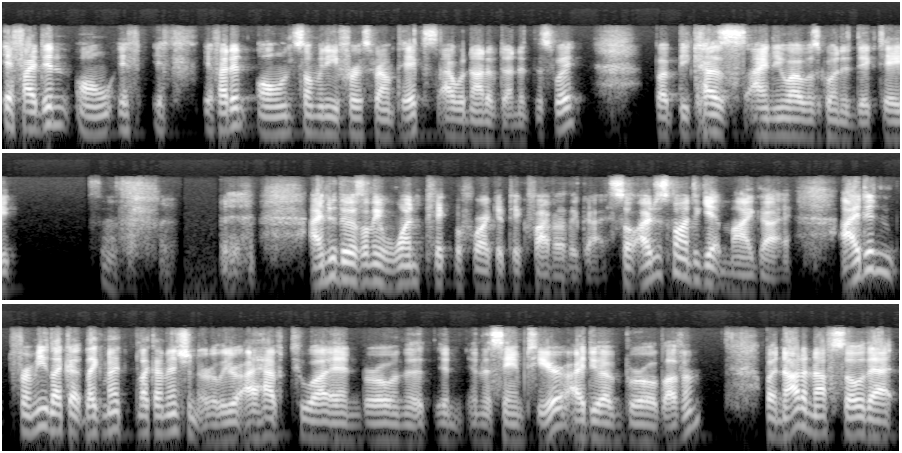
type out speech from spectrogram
if I didn't own if if if I didn't own so many first round picks, I would not have done it this way. But because I knew I was going to dictate I knew there was only one pick before I could pick five other guys. So I just wanted to get my guy. I didn't for me like I, like like I mentioned earlier, I have Tua and Burrow in the in, in the same tier. I do have Burrow above him, but not enough so that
